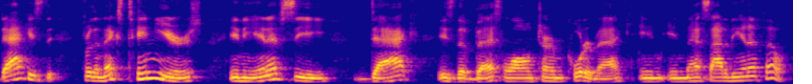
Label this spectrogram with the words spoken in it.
Dak is the, for the next ten years in the NFC. Dak is the best long term quarterback in in that side of the NFL.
